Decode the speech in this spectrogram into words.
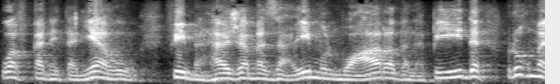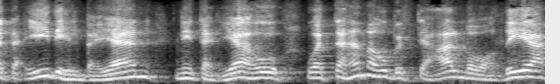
وفق نتنياهو. فيما هاجم زعيم المعارضة لبيد رغم تأييده البيان نتنياهو واتهمه بافتعال مواضيع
